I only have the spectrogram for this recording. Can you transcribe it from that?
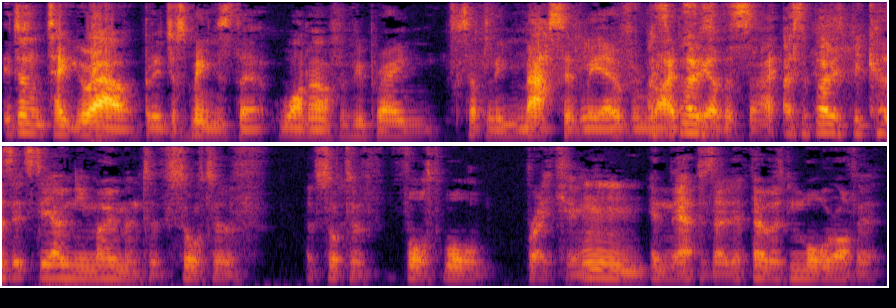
it doesn't take you out, but it just means that one half of your brain suddenly massively overrides suppose- the other side. I suppose because it's the only moment of sort of of sort of fourth wall breaking Mm. in the episode. If there was more of it,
